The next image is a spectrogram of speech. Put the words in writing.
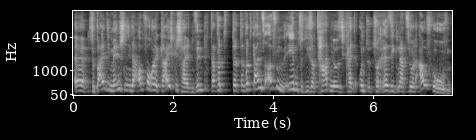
äh, sobald die Menschen in der Opferrolle gleichgeschalten sind, da wird, da, da, wird ganz offen eben zu dieser Tatenlosigkeit und zur Resignation aufgerufen.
